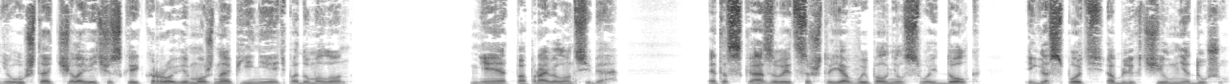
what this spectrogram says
Неужто от человеческой крови можно опьянеть, подумал он. Нет, поправил он себя. Это сказывается, что я выполнил свой долг, и Господь облегчил мне душу.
